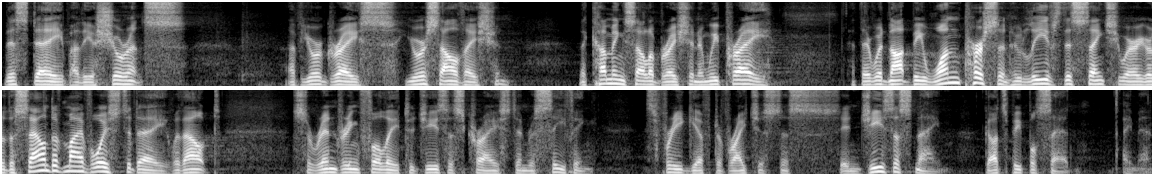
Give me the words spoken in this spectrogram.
this day by the assurance of your grace, your salvation, the coming celebration. And we pray that there would not be one person who leaves this sanctuary or the sound of my voice today without surrendering fully to Jesus Christ and receiving his free gift of righteousness. In Jesus' name, God's people said, Amen.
